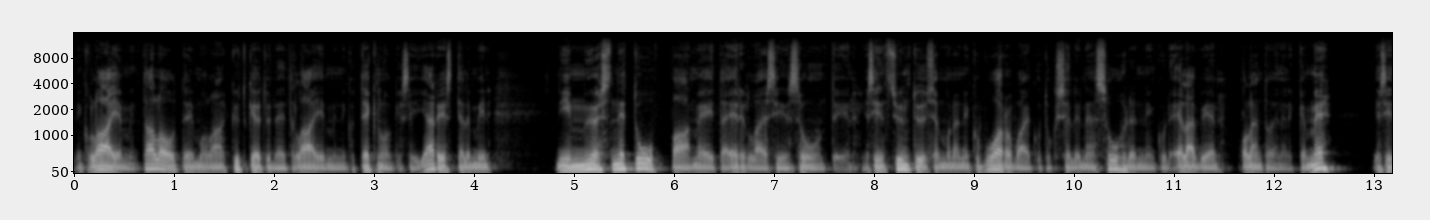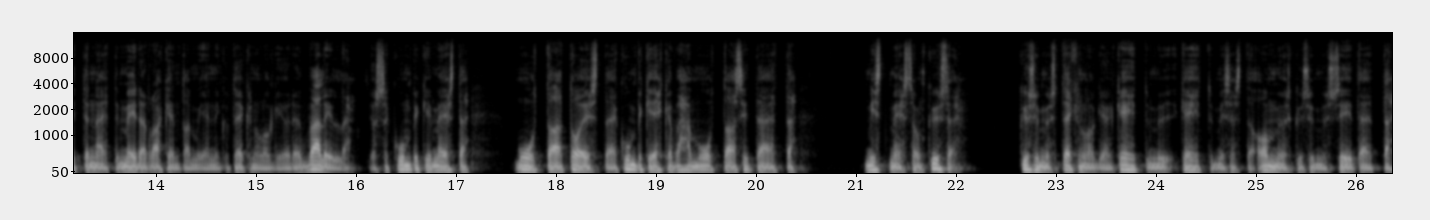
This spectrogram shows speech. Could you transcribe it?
niin kuin laajemmin talouteen, me ollaan kytkeytyneitä laajemmin niin kuin teknologisiin järjestelmiin, niin myös ne tuuppaa meitä erilaisiin suuntiin. Ja siinä syntyy semmoinen niin kuin vuorovaikutuksellinen suhde niin kuin elävien olentojen, eli me – ja sitten näiden meidän rakentamien niin teknologioiden välillä, jossa kumpikin meistä muuttaa toista ja kumpikin ehkä vähän muuttaa sitä, että mistä meissä on kyse. Kysymys teknologian kehittymy- kehittymisestä on myös kysymys siitä, että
